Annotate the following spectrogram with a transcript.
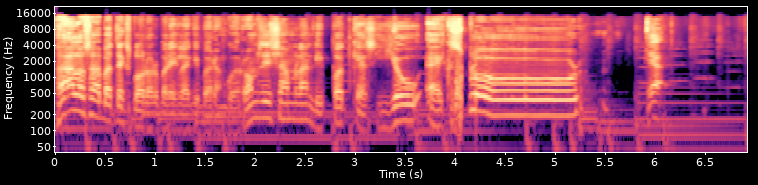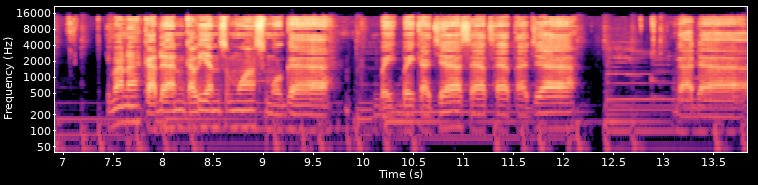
Halo sahabat Explorer, balik lagi bareng gue Romzi Syamlan di podcast Yo Explore. Ya, gimana keadaan kalian semua? Semoga baik-baik aja, sehat-sehat aja. Gak ada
